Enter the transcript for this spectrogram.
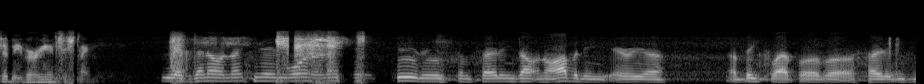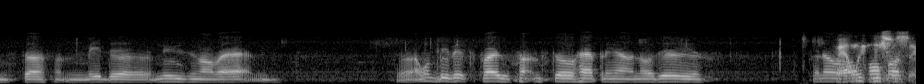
should be very interesting. Yeah, because I know in 1981 or 1982 there was some sightings out in the Albany area, a big flap of uh, sightings and stuff, and made the news and all that. And so I wouldn't be a bit surprised if something's still happening out in those areas. I know well, we, we shall Bar- see.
